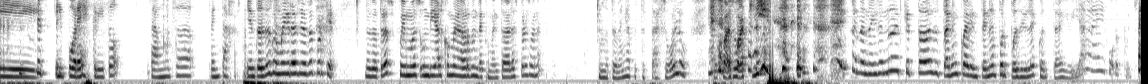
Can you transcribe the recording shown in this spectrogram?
y, y por escrito dan mucha ventaja. Y entonces fue muy gracioso porque nosotros fuimos un día al comedor donde comen todas las personas. Nosotros, venga, pues tú estás solo. ¿Qué pasó aquí? Cuando nos dicen, no, es que todos están en cuarentena por posible contagio. Y, ay, hijo de pucha.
